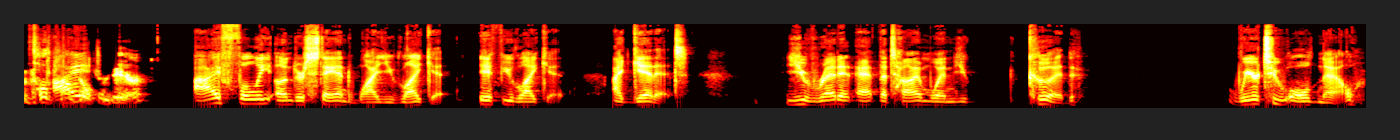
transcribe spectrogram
It's all I- downhill from here. I fully understand why you like it. If you like it, I get it. You read it at the time when you could. We're too old now.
